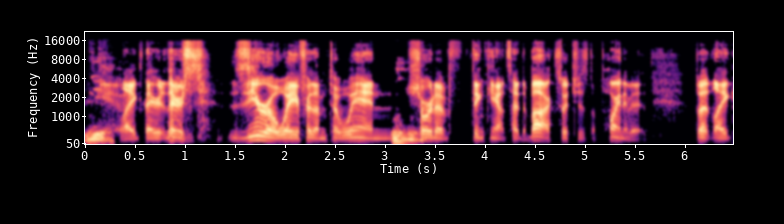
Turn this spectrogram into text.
Yeah. Like there, there's zero way for them to win, Mhm. short of thinking outside the box, which is the point of it. But like,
